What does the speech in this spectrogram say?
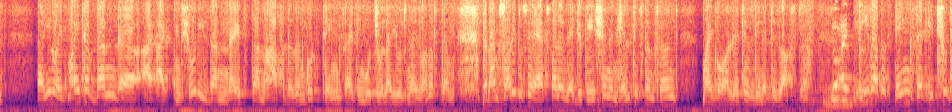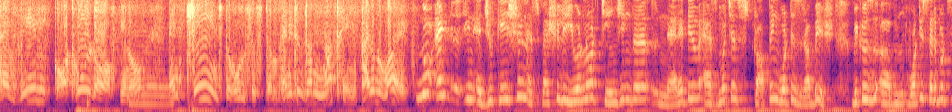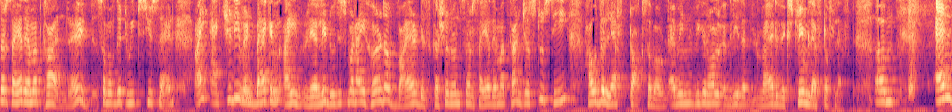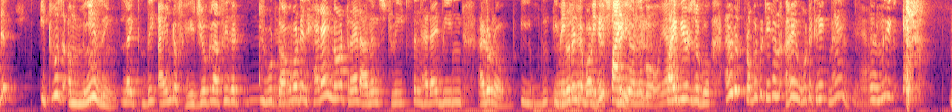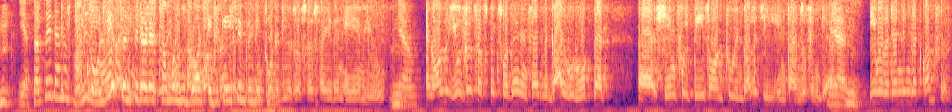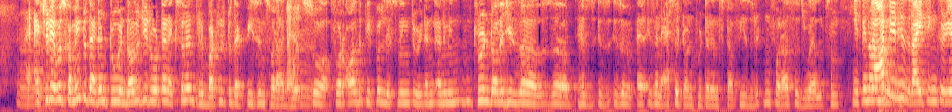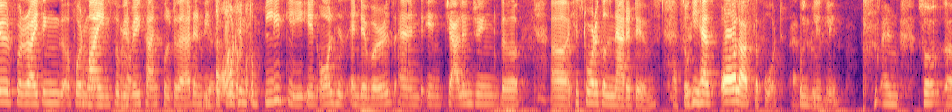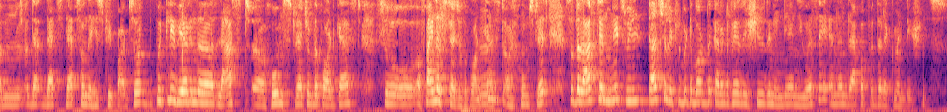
Uh, you know, it might have done. Uh, I, I'm sure he's done. It's done half a dozen good things. I think Ujjwala Yojana is one of them. But I'm sorry to say, as far as education and health is concerned, my God, it has been a disaster. No, I, These are the things that it should have really caught hold of, you know, and changed the whole system. And it has done nothing. I don't know why. No, and in education, especially, you are not changing the narrative as much as stopping what is rubbish. Because um, what you said about Sir Syed Ahmad Khan, right? Some of the tweets you said, I actually went back and I rarely do this, but I heard a wire discussion on Sir Syed Ahmad Khan just to see how the left talks about. I mean, we can all agree that wire is extreme left of left. Um, and it was amazing, like the kind of hagiography that you would talk about. And had I not read Anand's tweets and had I been, I don't know, e- ignorant about maybe history, five years ago, yeah. five years ago, I would have probably taken, hey, what a great man. And I'm like, Yeah, Sir Syed Ahmad Khan is always considered as someone who brought education to 200 Muslims. years of Sir Syed in AMU. Yeah. And all the usual suspects were there. In fact, the guy who wrote that uh, shameful piece on true Indology in Times of India, Yes. he was attending that conference. Actually, I was coming to that, and True Indology wrote an excellent rebuttal to that piece in Swarajya. So, for all the people listening to it, and, and I mean, True Indology is a, is, a, has, is, is, a, is an asset on Twitter and stuff. He's written for us as well. Some He phenomenal- started his writing career for writing uh, for Myind, so we're very thankful to that, and we support him completely in all his endeavors and in challenging the uh, historical narratives. So he has all our support completely. And so um, that that's that's on the history part. So quickly we are in the last uh, home stretch of the podcast. So a final stretch of the podcast or home stretch. So the last 10 minutes we'll touch a little bit about the current affairs issues in india and usa and then wrap up with the recommendations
